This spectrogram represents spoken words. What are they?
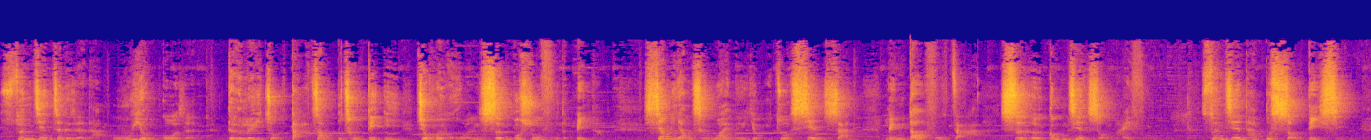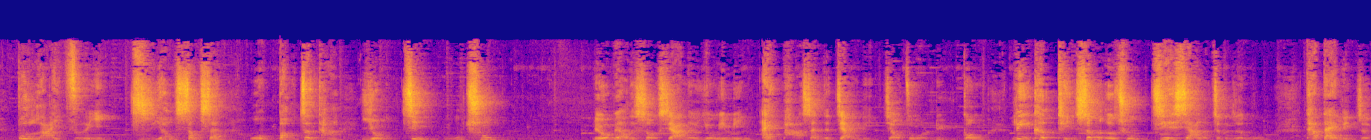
孙坚这个人啊，武勇过人，得了一种打仗不冲第一就会浑身不舒服的病啊。襄阳城外呢，有一座陷山，林道复杂，适合弓箭手埋伏。孙坚他不熟地形，不来则已，只要上山，我保证他有进无出。刘表的手下呢，有一名爱爬山的将领，叫做吕公，立刻挺身而出，接下了这个任务。他带领着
